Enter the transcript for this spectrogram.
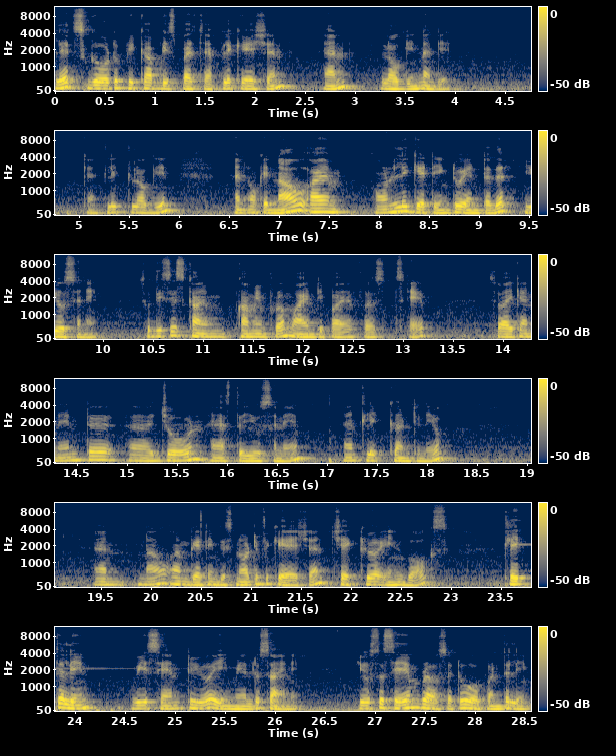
Let's go to pickup dispatch application and log in again. Can click login and okay now I am only getting to enter the username. So this is com coming from identifier first step. So I can enter uh, John as the username and click continue and now I'm getting this notification. Check your inbox. Click the link we sent to your email to sign in. Use the same browser to open the link.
